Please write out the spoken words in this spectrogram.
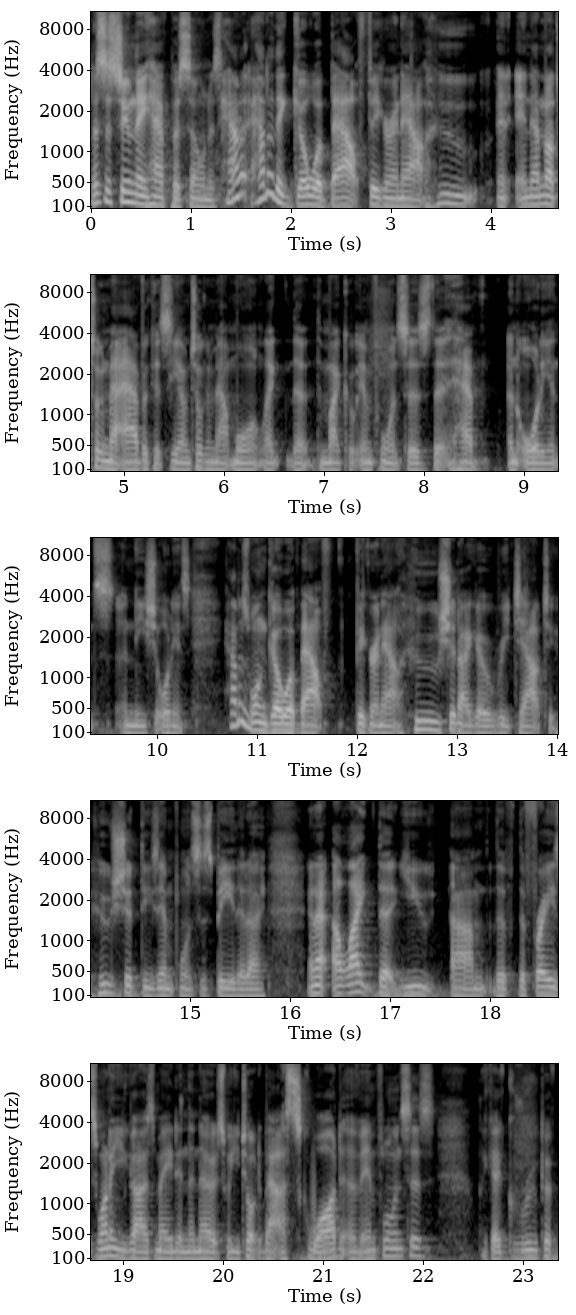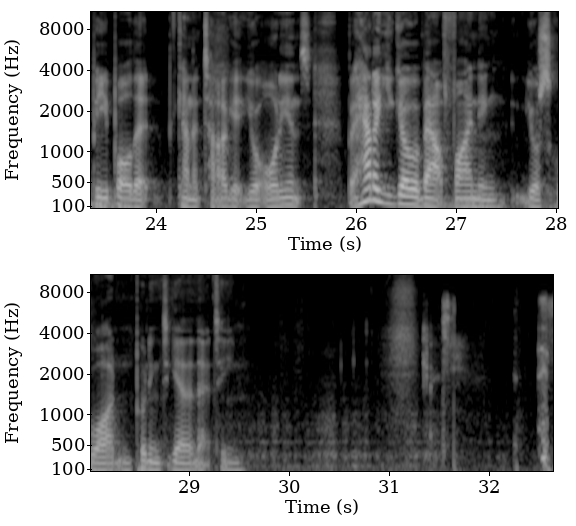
let's assume they have personas. How, how do they go about figuring out who, and, and, I'm not talking about advocacy, I'm talking about more like the, the micro influencers that have an audience, a niche audience. How does one go about figuring out who should I go reach out to? Who should these influencers be that I, and I, I like that you, um, the, the phrase one of you guys made in the notes where you talked about a squad of influencers, like a group of people that kind of target your audience. But how do you go about finding your squad and putting together that team?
